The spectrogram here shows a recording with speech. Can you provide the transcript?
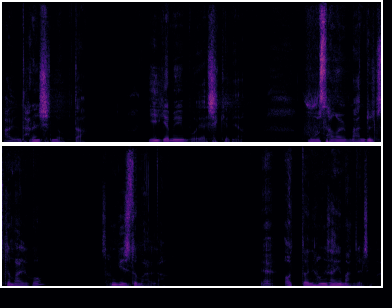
나 외엔 다른 신이 없다. 이 계명이 뭐야? 십계명. 우상을 만들지도 말고 섬기지도 말라. 예, 어떤 형상이 만들지 말라.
